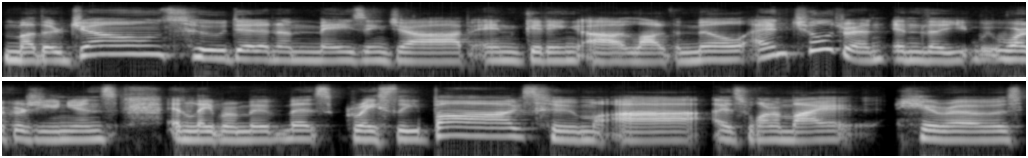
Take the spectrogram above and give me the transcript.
Mother Jones, who did an amazing job in getting uh, a lot of the mill and children in the workers' unions and labor movements, Grace Lee Boggs, whom uh, is one of my heroes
